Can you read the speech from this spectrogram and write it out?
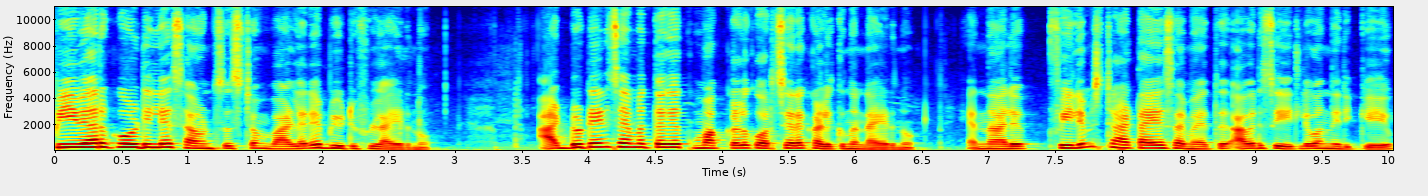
പി വി ആർ ഗോഡിലെ സൗണ്ട് സിസ്റ്റം വളരെ ബ്യൂട്ടിഫുൾ ആയിരുന്നു. അഡ്വർടൈസ് സമയത്തൊക്കെ മക്കൾ കുറച്ചേരെ കളിക്കുന്നുണ്ടായിരുന്നു. എന്നാൽ ഫിലിം സ്റ്റാർട്ടായ സമയത്ത് അവർ സീറ്റിൽ വന്നിരിക്കുകയും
